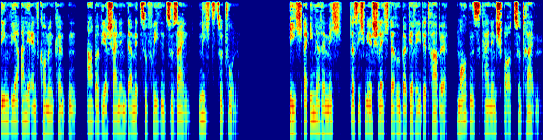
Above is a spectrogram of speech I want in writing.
dem wir alle entkommen könnten, aber wir scheinen damit zufrieden zu sein, nichts zu tun. Ich erinnere mich, dass ich mir schlecht darüber geredet habe, morgens keinen Sport zu treiben.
